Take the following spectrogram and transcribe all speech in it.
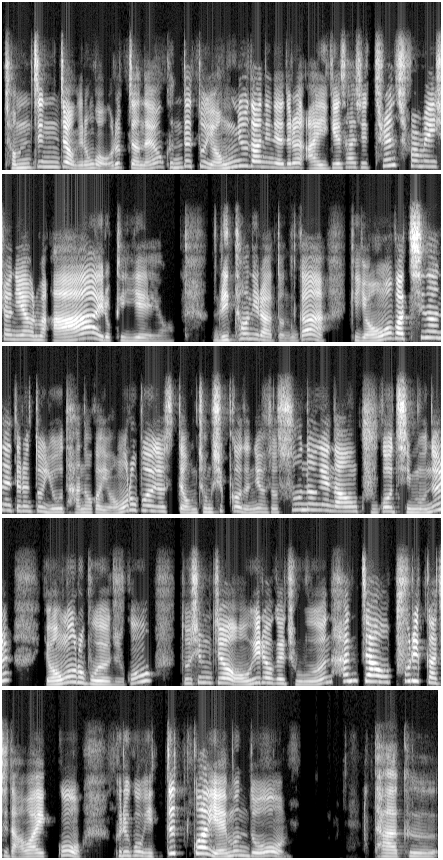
점진적 이런 거 어렵잖아요. 근데 또 영유 다닌 애들은 '아 이게 사실 트랜스포메이션이야.' 그러면 '아.' 이렇게 이해해요. 리턴이라든가 이렇게 영어가 친한 애들은 또 요 단어가 영어로 보여줬을 때 엄청 쉽거든요. 그래서 수능에 나온 국어 지문을 영어로 보여주고 또 심지어 어휘력에 좋은 한자어 풀이까지 나와 있고 그리고 이 뜻과 예문도 다그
